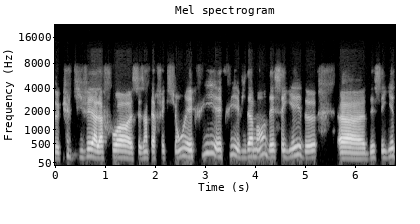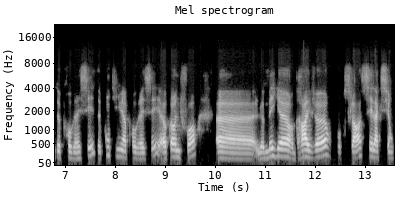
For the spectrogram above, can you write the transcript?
de cultiver à la fois ses imperfections et puis, et puis évidemment d'essayer de, d'essayer de progresser, de continuer à progresser. Encore une fois, euh, le meilleur driver pour cela, c'est l'action.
